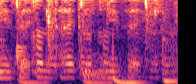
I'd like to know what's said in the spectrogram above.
Untitled music. Music.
